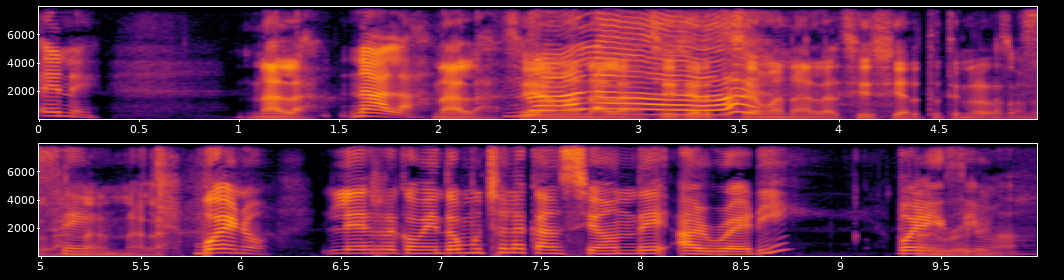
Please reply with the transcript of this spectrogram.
N. Nala, Nala. Nala, se llama Nala. Sí, cierto, se llama Nala. Sí, cierto, tiene razón. Sí. Nala, Nala. Bueno, les recomiendo mucho la canción de Already. Buenísima.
